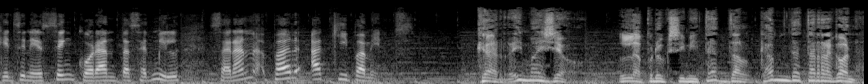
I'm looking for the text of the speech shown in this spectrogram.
D'aquests diners, 147.000 seran per equipaments. Carrer Major, la proximitat del Camp de Tarragona.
